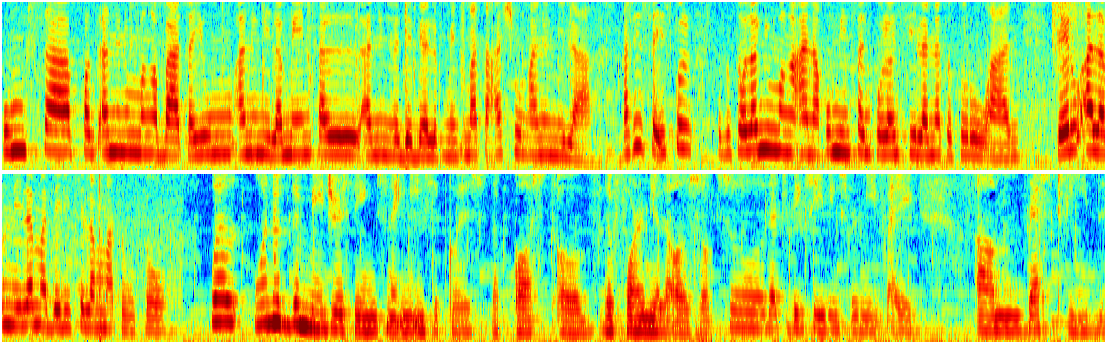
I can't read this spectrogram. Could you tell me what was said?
Kung sa pag ano ng mga bata, yung ano nila, mental ano nila, development, mataas yung ano nila. Kasi sa school, sa totoo lang yung mga anak ko, minsan ko lang sila natuturuan, pero alam nila madali silang matuto. Well, one of the major things na iniisip ko is the cost of the formula also. So that's big savings for me if I um, breastfeed.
